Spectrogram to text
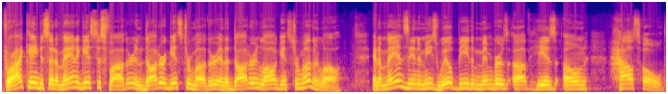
For I came to set a man against his father, and a daughter against her mother, and a daughter in law against her mother in law. And a man's enemies will be the members of his own household.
